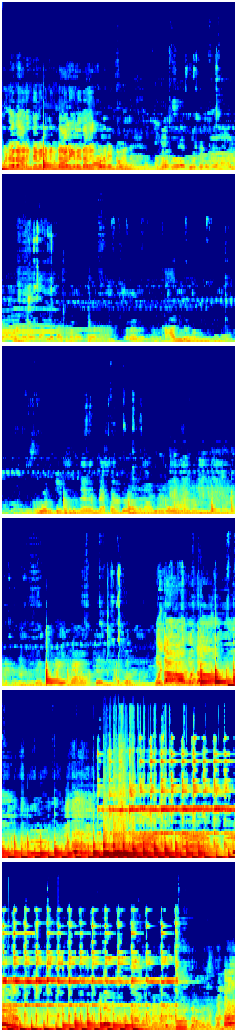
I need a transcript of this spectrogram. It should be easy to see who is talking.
Speaker 1: உணவு அருந்த என்றால் எளிதாக போட வேண்டும்.
Speaker 2: என்ன menang.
